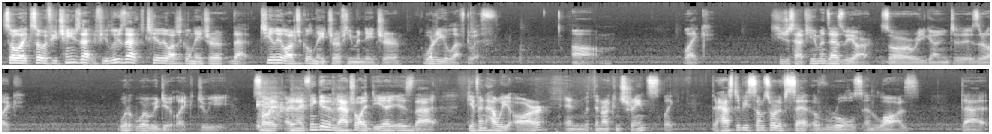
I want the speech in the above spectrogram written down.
so like so, if you change that, if you lose that teleological nature, that teleological nature of human nature, what are you left with? Um, like, you just have humans as we are. So, are we going to? Is there like what what do we do? Like, do we? So, I, and I think the natural idea is that, given how we are and within our constraints, like, there has to be some sort of set of rules and laws that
